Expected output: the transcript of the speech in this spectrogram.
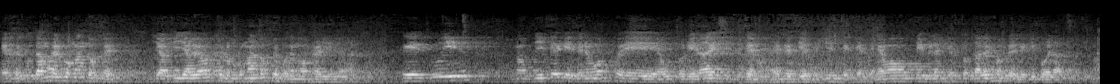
ejecutamos el comando G y aquí ya vemos que los comandos que podemos realizar. GetWith nos dice que tenemos eh, autoridad sistema, es decir, existe que tenemos privilegios totales sobre el equipo de la víctima.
